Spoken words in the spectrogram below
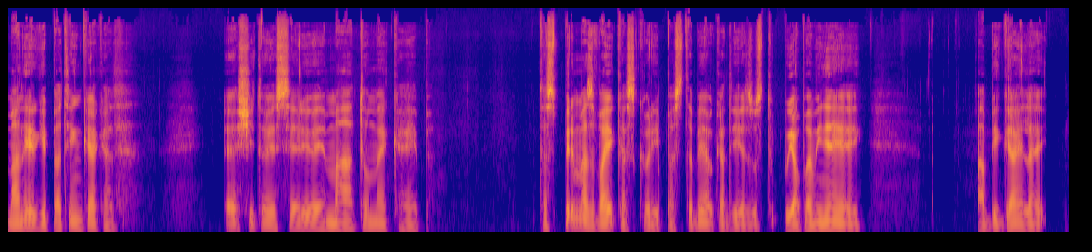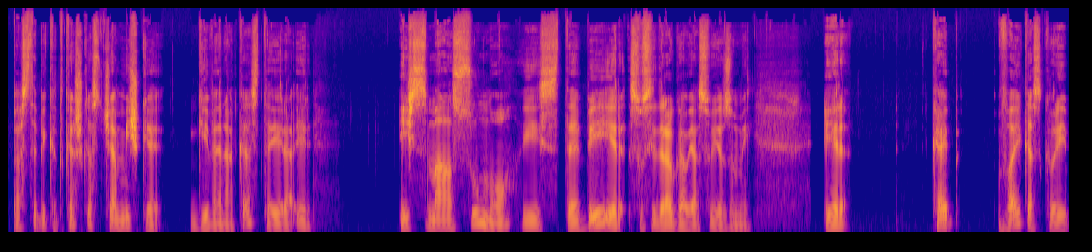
Man irgi patinka, kad e, šitoje serijoje matome, kaip tas pirmas vaikas, kurį pastebėjo, kad Jėzus, jau paminėjai, Abigailė, pastebi, kad kažkas čia miške gyvena, kas tai yra. Ir iš smalsumo jis stebi ir susidraugauja su Jėzumi. Ir kaip vaikas, kurį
